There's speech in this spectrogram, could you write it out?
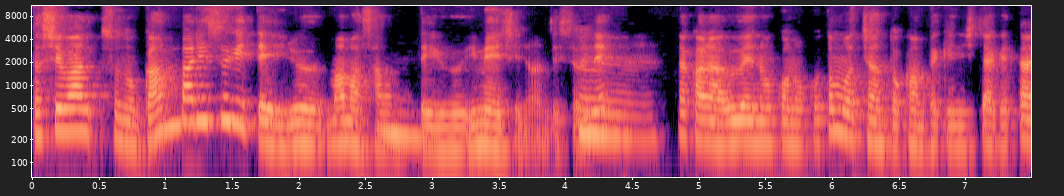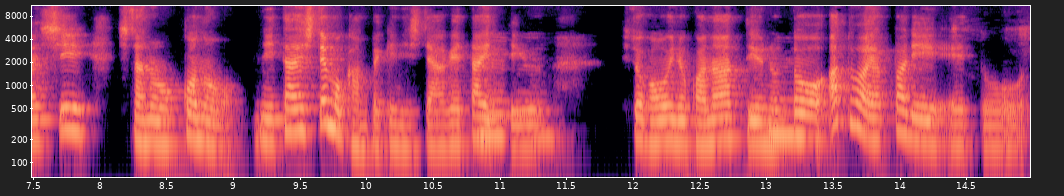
私はその頑張りすぎているママさんっていうイメージなんですよね。だから上の子のこともちゃんと完璧にしてあげたいし、下の子のに対しても完璧にしてあげたいっていう人が多いのかなっていうのと、あとはやっぱり、えっ、と、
